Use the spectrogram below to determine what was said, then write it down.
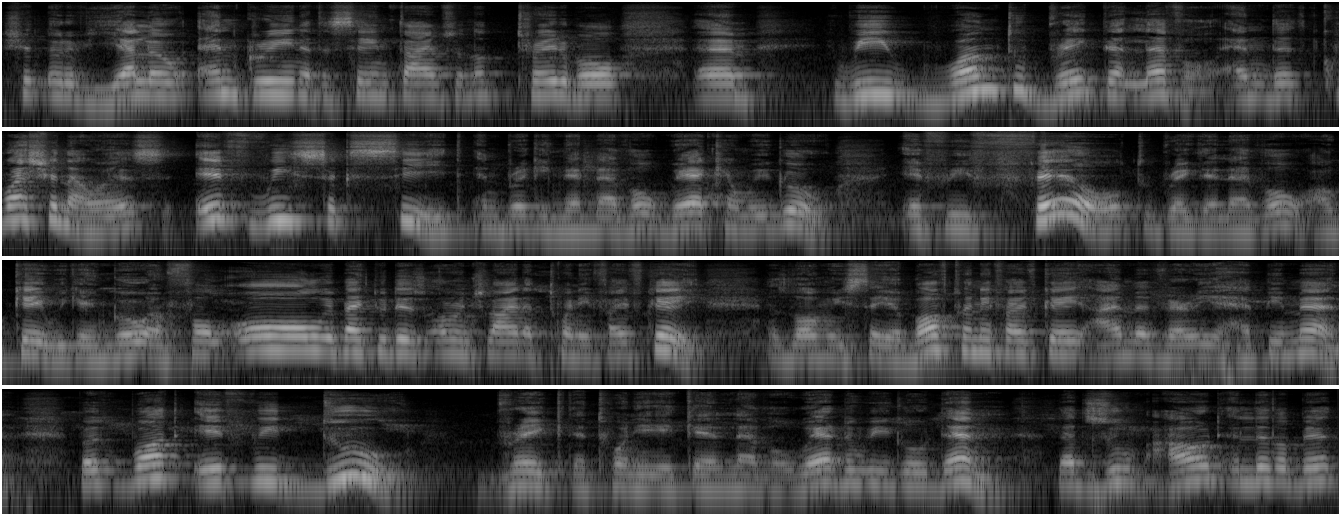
shitload of yellow and green at the same time, so not tradable. Um, we want to break that level. And the question now is if we succeed in breaking that level where can we go? If we fail to break that level okay we can go and fall all the way back to this orange line at 25k as long as we stay above 25k i'm a very happy man. But what if we do break the 28k level? Where do we go then? Let's zoom out a little bit.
